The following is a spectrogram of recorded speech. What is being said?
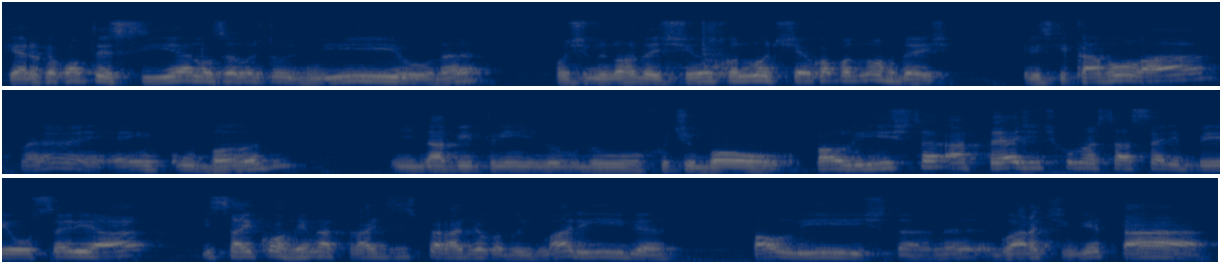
que era o que acontecia nos anos 2000, né? Com os times nordestinos, quando não tinha Copa do Nordeste. Eles ficavam lá, né, incubando e na vitrine do, do futebol paulista, até a gente começar a Série B ou Série A e sair correndo atrás desesperado de jogadores de Marília, Paulista, né, Guaratinguetá,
